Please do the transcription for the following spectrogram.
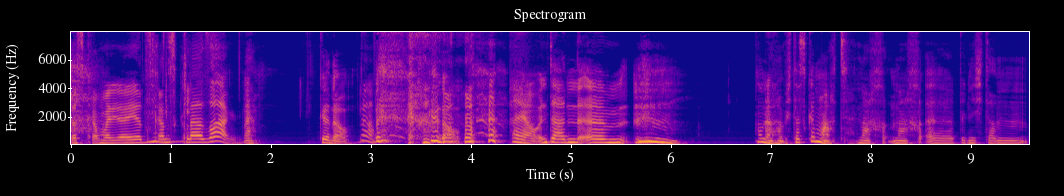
Das kann man ja jetzt ganz klar sagen. Ja, genau. genau. Naja, und dann, ähm, und dann habe ich das gemacht. Nach, nach äh, bin ich dann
